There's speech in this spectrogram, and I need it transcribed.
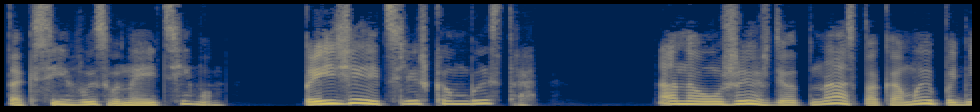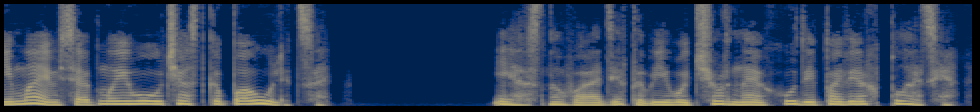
Такси, вызванное Тимом, приезжает слишком быстро. Она уже ждет нас, пока мы поднимаемся от моего участка по улице. Я снова одета в его черное худи поверх платья —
